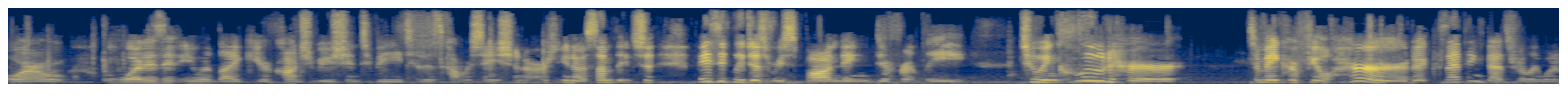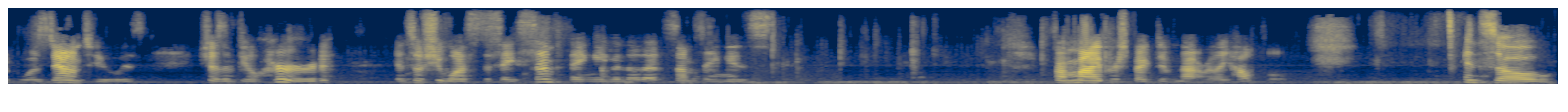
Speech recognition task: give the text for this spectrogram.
Or what is it you would like your contribution to be to this conversation? Or, you know, something to basically just responding differently to include her, to make her feel heard, because I think that's really what it boils down to is she doesn't feel heard. And so she wants to say something, even though that something is from my perspective, not really helpful. And so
